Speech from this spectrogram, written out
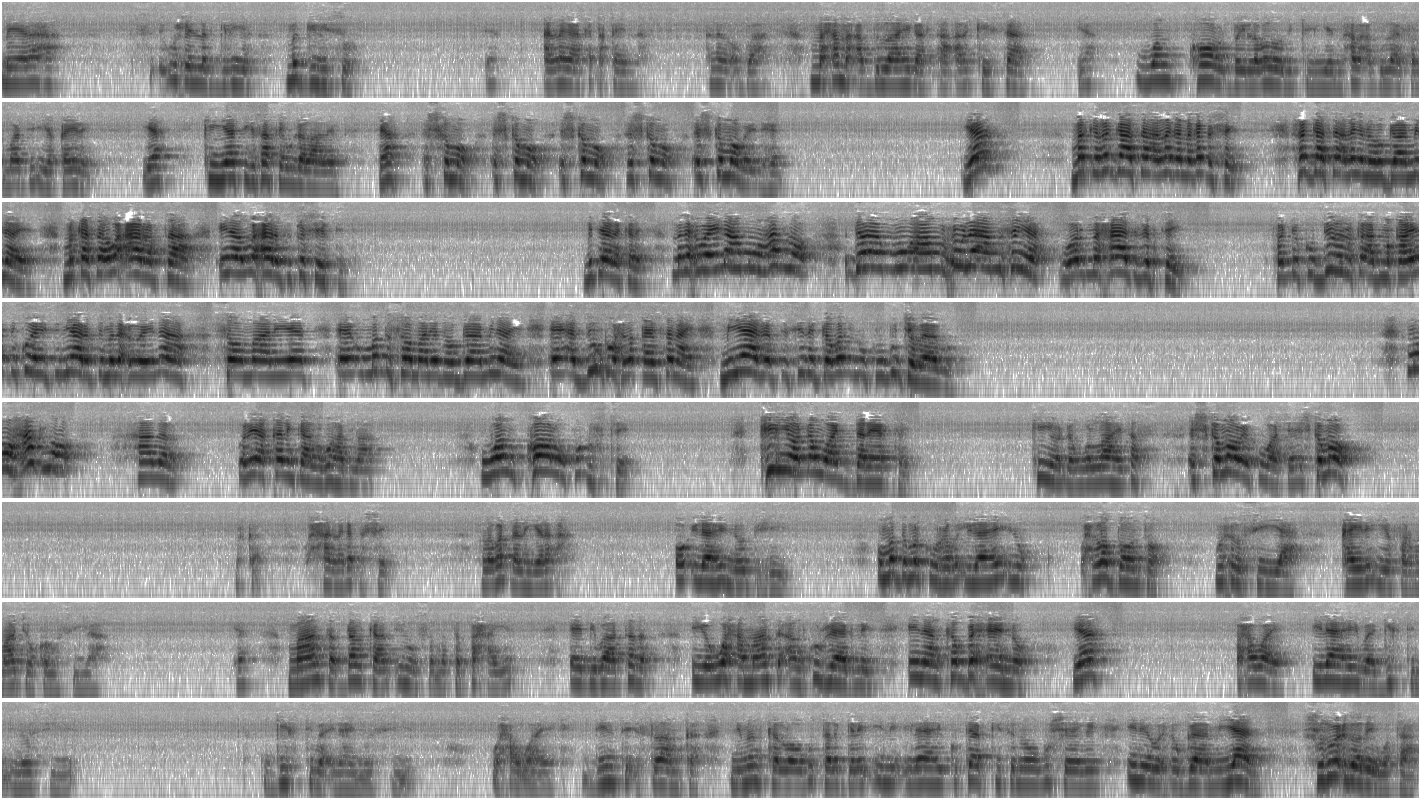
meelaha wixii la geliyo ma geliso annagaa ka dhaqayna. Annagaa u baahan maxamed cabdulaahigaas aa arkaysaan ya. One call bay labadooda geliyeen maxamed cabdullaahi farmaajo iyo khayre ya. Kenyaatiga saasay u dhalaaleen ya. Ishkamo ishkamo ishkamo ishkamo ishkamo bay dheheen ya. Marka raggaasaa annaga naga dhashay raggaasaa annaga na hogaaminaya markaasaa waxaa rabtaa inaad waxaa rabtid ka sheegtid. Mideeda kale madaxweynaha muu hadlo? Mu muxuu la aamusan yahay? War maxaad rabtay? Fadhi ku-dirarka aada maqaayada ku haysa miyaa rabtay madaxweynaha soomaaliyeed ee ummadda soomaaliyeed hogaaminaya ee adduunka wax la qaybsanaya miyaa rabtay sida gabar inuu kugu jawaabo? Muu hadlo? Hadal. Waliyaa qalinkaa lagu hadlaa. One call ku dhuftay kenya dhan waa dareertay. Kenya oo dhan wallahi saas ishkamo way ku waasheen ishkamo. Marka waxaa naga dhashay laba dhalinyaro ah oo ilaahay noo bixiyey. Ummadda markuu rabo ilaahay inuu wax la doonto wuxuu siiyaa khayre iyo farmaajo oo kaleu siiyaa. Ya maanta dalkan inuu samato baxaya ee dhibaatada iyo waxa maanta aan ku raagnay inaan ka baxayno ya? Waxa waaye ilaahay baa giftin inoo siiyey. Gifti baa ilaahay inoo siiyey. Waxa waaye diinta islaamka nimanka loogu talagalay in ilaahay kitaabkiisa noogu sheegay inay wax hogaamiyaan shuruucdooday wataan.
